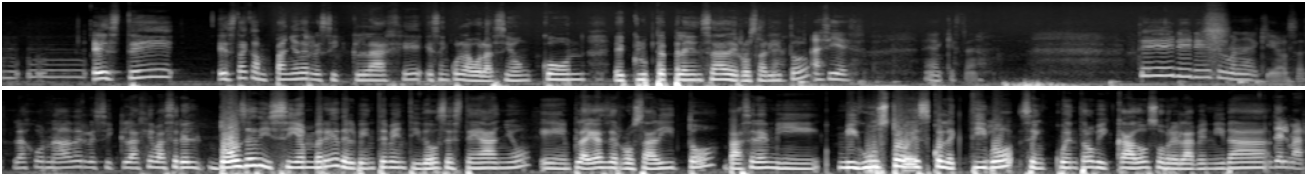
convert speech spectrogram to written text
mm, mm, mm. Este, esta campaña de reciclaje es en colaboración con el Club de Prensa de Rosarito. Así es. Aquí está. Mandan aquí, sea, La jornada de reciclaje va a ser el 2 de diciembre del 2022 de este año en playas de Rosarito. Va a ser en mi, mi gusto es colectivo. Se encuentra ubicado sobre la avenida Del mar.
